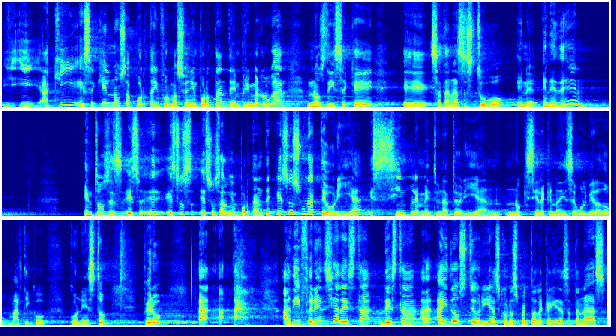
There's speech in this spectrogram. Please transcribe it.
Y, aquí Ezequiel nos aporta información importante. En primer lugar, nos dice que eh, Satanás estuvo en, el, en Edén. Entonces, eso, eso, es, algo importante. Eso es una teoría, es simplemente una teoría. No quisiera que nadie se volviera dogmático con esto, pero a, diferencia de esta, de esta, hay dos teorías con respecto a la caída de Satanás.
